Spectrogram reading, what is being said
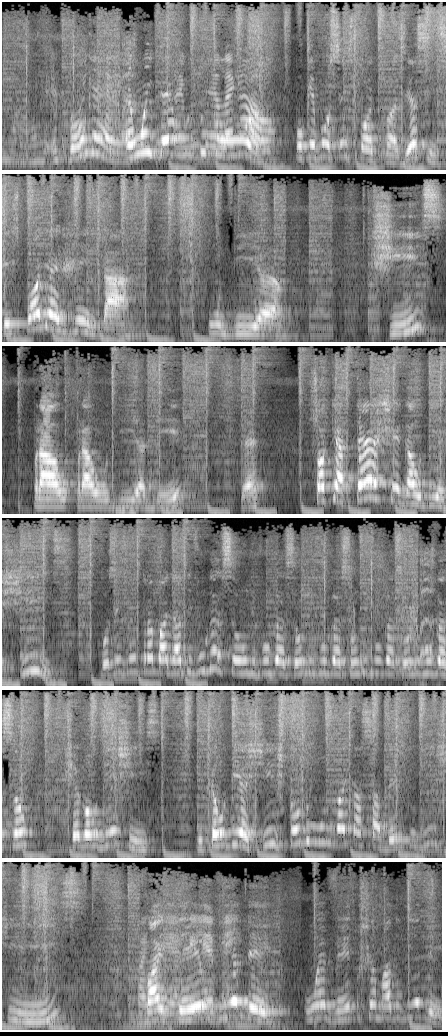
Não, é boa ideia. É uma ideia É muito boa. legal. Porque vocês podem fazer assim, vocês podem agendar um dia X para o dia D, certo? Só que até chegar o dia X, vocês vão trabalhar divulgação, divulgação, divulgação, divulgação, divulgação. Chegou o dia X. Então o dia X, todo mundo vai estar sabendo que o dia X vai, Vai ter, ter o dia D. Um evento chamado dia D.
